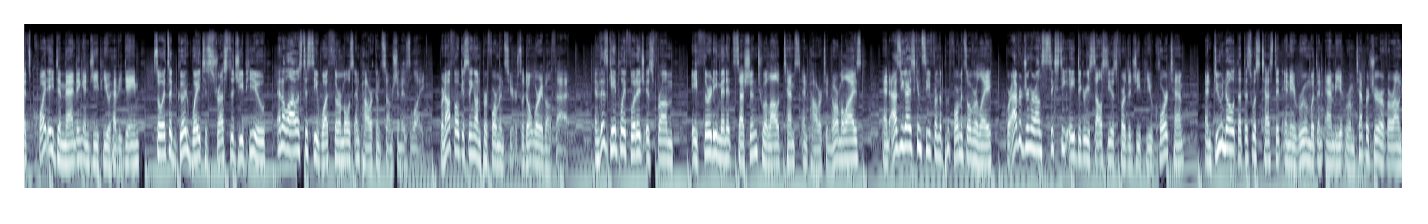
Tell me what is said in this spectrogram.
it's quite a demanding and GPU heavy game, so it's a good way to stress the GPU and allow us to see what thermals and power consumption is like. We're not focusing on performance here, so don't worry about that. And this gameplay footage is from a 30 minute session to allow temps and power to normalize. And as you guys can see from the performance overlay, we're averaging around 68 degrees Celsius for the GPU core temp. And do note that this was tested in a room with an ambient room temperature of around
